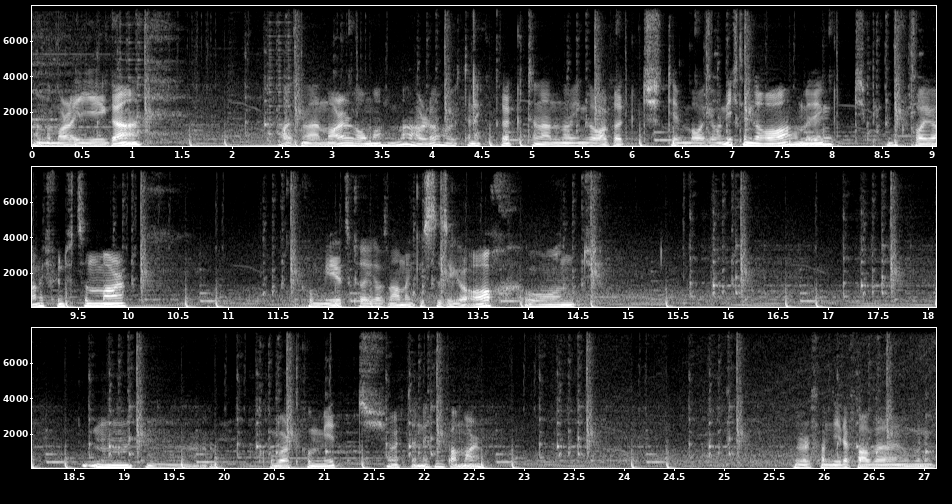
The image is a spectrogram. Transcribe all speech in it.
Ein normaler Jäger. Ich nur einmal, warum auch immer, hallo, habe ich den nicht gekriegt? Dann habe ich einen Grau gekriegt, den brauche ich auch nicht in Grau unbedingt. Pink brauche ich auch nicht 15 Mal. Komet kriege ich aus einer anderen Kiste sicher auch und... Mhm. Kobalt Komet habe ich dann nicht ein paar Mal. Ich will von jeder Farbe unbedingt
